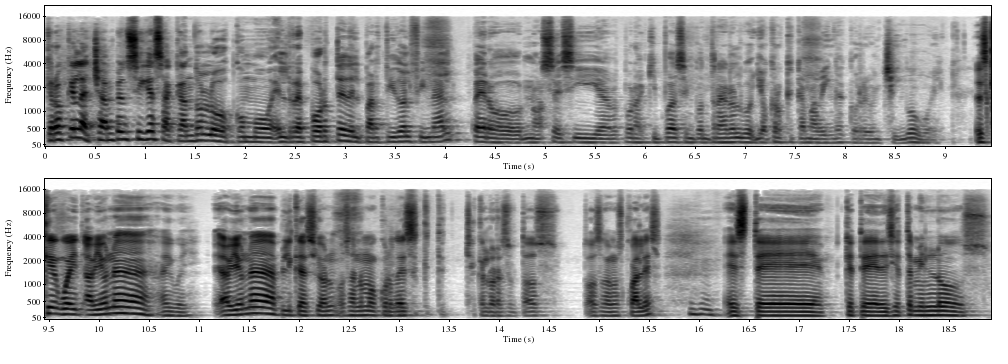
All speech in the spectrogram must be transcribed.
Creo que la Champions sigue sacándolo como el reporte del partido al final, pero no sé si por aquí puedas encontrar algo. Yo creo que Camavinga corrió un chingo, güey. Es que, güey, había una. Ay, güey. Había una aplicación, o sea, no me acuerdo, es que te checa los resultados, todos sabemos cuáles. Este. Que te decía también los.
